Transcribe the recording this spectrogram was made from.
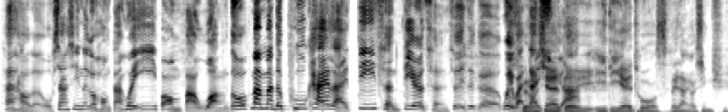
太好了，我相信那个宏达会一一帮我们把网都慢慢的铺开来，第一层、第二层，所以这个未完待续啊。我现在对于 EDA tools 非常有兴趣。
